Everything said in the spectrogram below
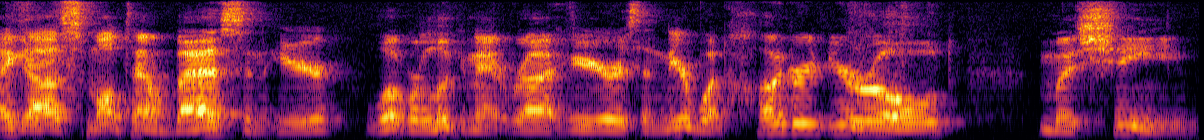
Hey guys, Small Town Bassin here. What we're looking at right here is a near 100 year old machine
